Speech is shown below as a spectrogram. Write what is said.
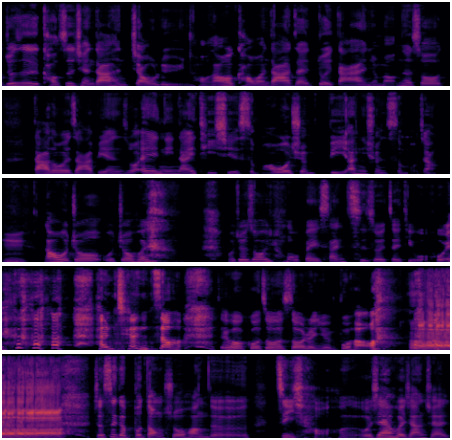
就是考试前大家很焦虑，然后考完大家在对答案，有没有？那时候大家都会在那边说，哎、欸，你哪一题写什么？我会选 B，啊，你选什么？这样，嗯，然后我就我就会，我就说我背三次，所以这一题我会。很欠揍，所以我国中的时候人缘不好，就是个不懂说谎的技巧。我现在回想起来，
